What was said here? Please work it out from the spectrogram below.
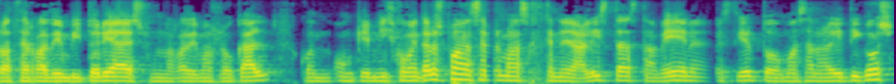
a hacer radio en Vitoria es una radio más local. aunque mis comentarios puedan ser más generalistas también, es cierto, más analíticos,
